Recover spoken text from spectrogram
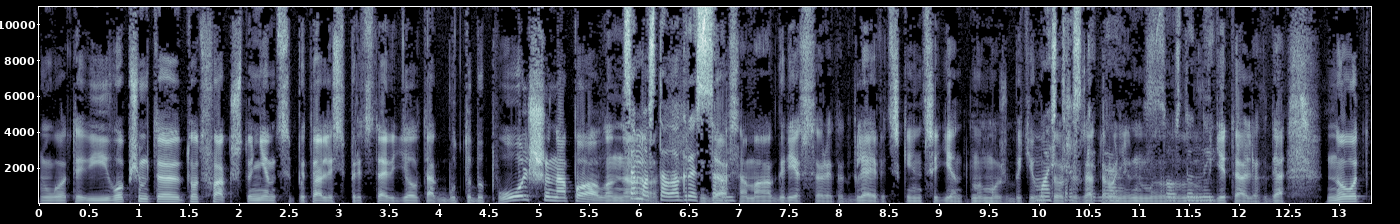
вот. И, в общем-то, тот факт, что немцы пытались представить дело так, будто бы Польша напала на... Сама стала агрессором. Да, сама агрессор, этот Гляевицкий инцидент, мы, может быть, его тоже затронем да, в деталях. Да. Но вот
